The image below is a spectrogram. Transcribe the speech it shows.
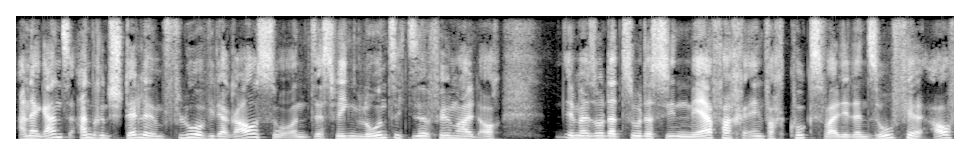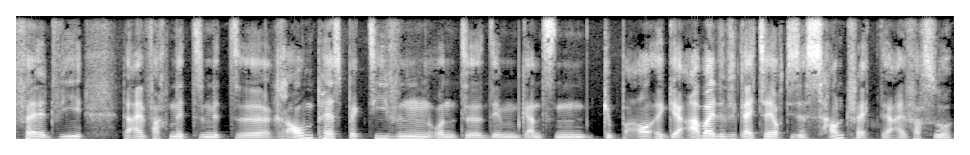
an einer ganz anderen Stelle im Flur wieder raus so und deswegen lohnt sich dieser Film halt auch immer so dazu, dass du ihn mehrfach einfach guckst, weil dir dann so viel auffällt, wie da einfach mit, mit äh, Raumperspektiven und äh, dem ganzen Gebau äh, gearbeitet wird. Gleichzeitig auch dieser Soundtrack, der einfach so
